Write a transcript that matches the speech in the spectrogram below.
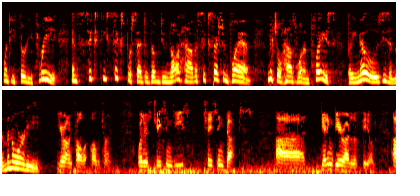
2033, and 66% of them do not have a succession plan. Mitchell has one in place, but he knows he's in the minority. You're on call all the time, whether it's chasing geese, chasing ducks, uh, getting deer out of the field, uh,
